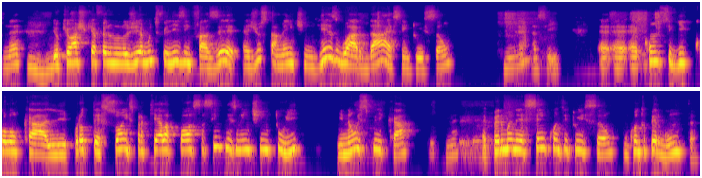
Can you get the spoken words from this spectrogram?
né? Uhum. E o que eu acho que a fenomenologia é muito feliz em fazer é justamente em resguardar essa intuição, né? Assim, é, é, é conseguir colocar ali proteções para que ela possa simplesmente intuir e não explicar, né? É permanecer enquanto intuição, enquanto pergunta,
